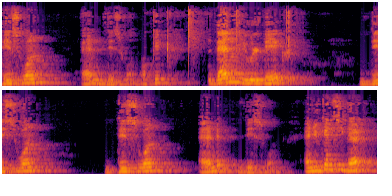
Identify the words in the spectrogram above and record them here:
this one and this one. Okay then you will take this one this one and this one. And you can see that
